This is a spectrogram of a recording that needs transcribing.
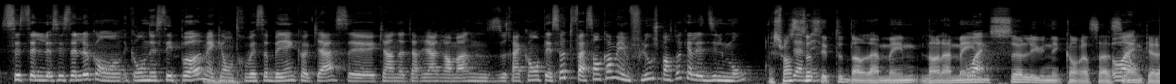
c'est celle-là, celle-là qu'on ne sait pas, mais Mhm. qu'on trouvait ça bien cocasse euh, quand notre arrière-grand-mère nous racontait ça de façon quand même floue. Je pense pas qu'elle a dit le mot. Je pense que ça, c'est tout dans la même, dans la même Ouais. seule et unique conversation Ouais. qu'elle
